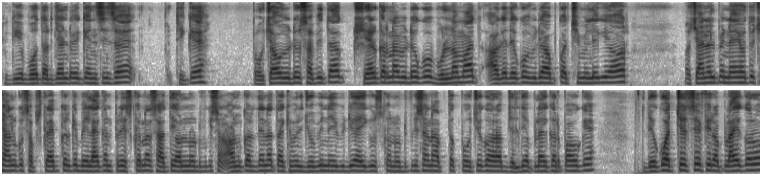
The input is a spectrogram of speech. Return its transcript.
क्योंकि ये बहुत अर्जेंट वैकेंसीज है, ठीक है? पहुँचाओ वीडियो सभी तक। शेयर करना वीडियो को, भूलना मत। आगे देखो वीडियो आपको अच्छी मिलेगी और और चैनल पे नए हो तो चैनल को सब्सक्राइब करके बेल आइकन प्रेस करना, साथ ही ऑल नोटिफिकेशन ऑन कर देना ताकि मेरी जो भी नई वीडियो आएगी उसका नोटिफिकेशन आप तक पहुँचेगा और आप जल्दी अप्लाई कर पाओगे। तो देखो अच्छे से फिर अप्लाई करो।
